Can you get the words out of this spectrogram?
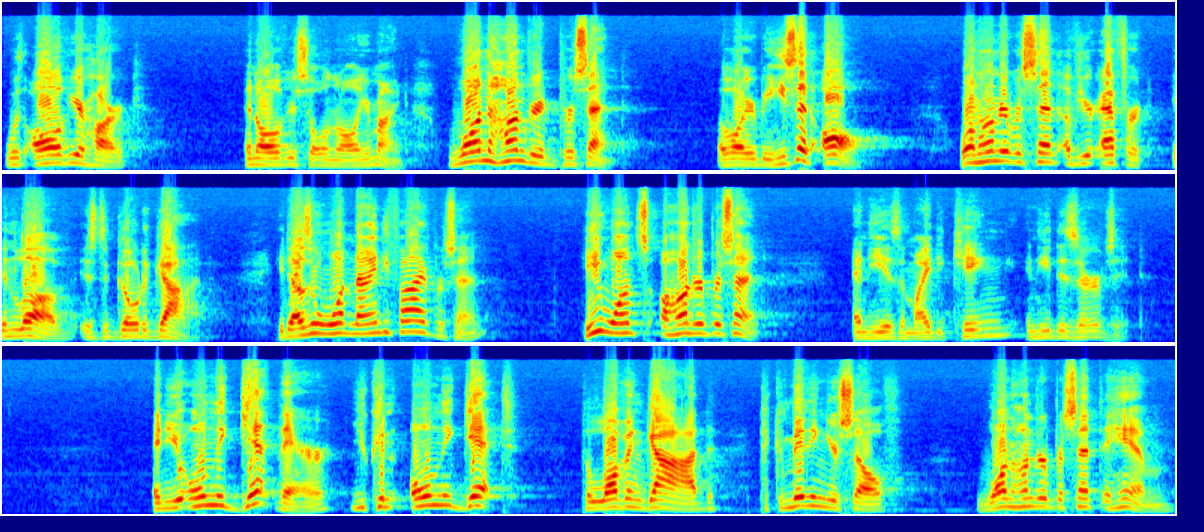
with all of your heart and all of your soul and all your mind. 100% of all your being. He said all. 100% of your effort in love is to go to God. He doesn't want 95%. He wants 100%. And he is a mighty king, and he deserves it. And you only get there, you can only get to loving God, to committing yourself 100% to him,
